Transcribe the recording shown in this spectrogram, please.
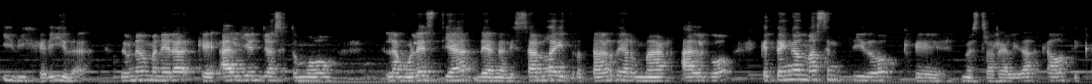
y digerida, de una manera que alguien ya se tomó la molestia de analizarla y tratar de armar algo que tenga más sentido que nuestra realidad caótica.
